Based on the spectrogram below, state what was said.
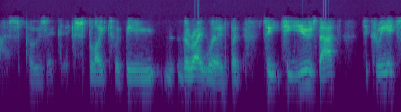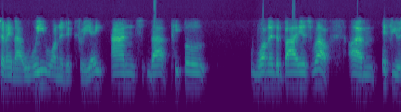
I suppose exploit would be the right word, but to to use that to create something that we wanted to create and that people wanted to buy as well. Um, if you're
